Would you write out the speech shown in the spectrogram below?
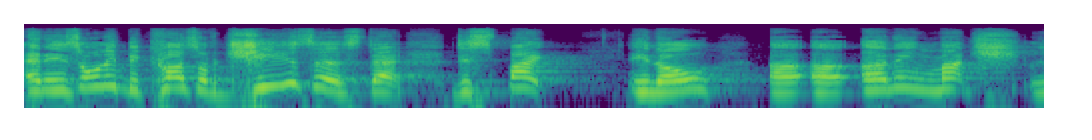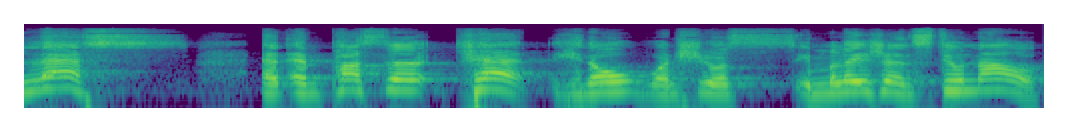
And it's only because of Jesus that despite, you know, uh, uh, earning much less. And, and Pastor Kat, you know, when she was in Malaysia and still now,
